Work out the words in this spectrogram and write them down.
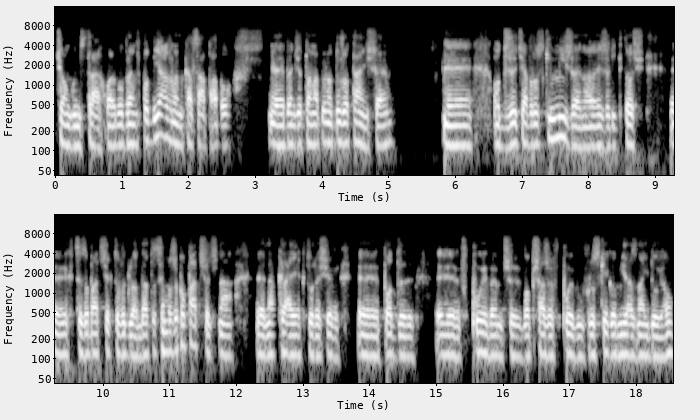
w ciągłym strachu albo wręcz pod jarzmem kacapa, bo e, będzie to na pewno dużo tańsze od życia w ruskim mirze. No, jeżeli ktoś chce zobaczyć, jak to wygląda, to sobie może popatrzeć na, na kraje, które się pod E, wpływem, czy w obszarze wpływów ruskiego mira znajdują.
